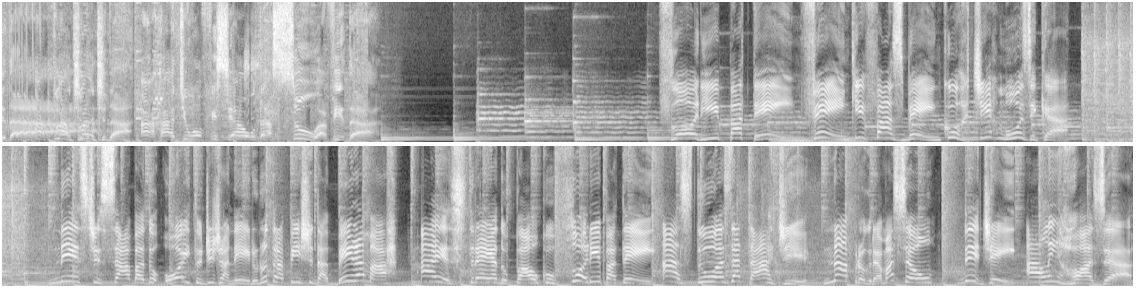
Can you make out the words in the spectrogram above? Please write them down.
Atlântida, Atlântida, a rádio oficial da sua vida. Floripa tem, vem que faz bem curtir música. Neste sábado, 8 de janeiro, no Trapiche da Beira Mar, a estreia do palco Floripa tem às duas da tarde. Na programação, DJ Allen Rosa,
